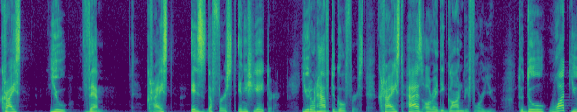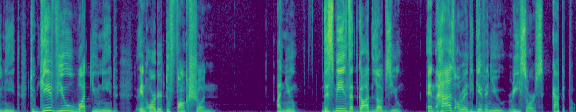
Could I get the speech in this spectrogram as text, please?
Christ you them. Christ is the first initiator. You don't have to go first. Christ has already gone before you to do what you need, to give you what you need in order to function anew. This means that God loves you and has already given you resource capital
